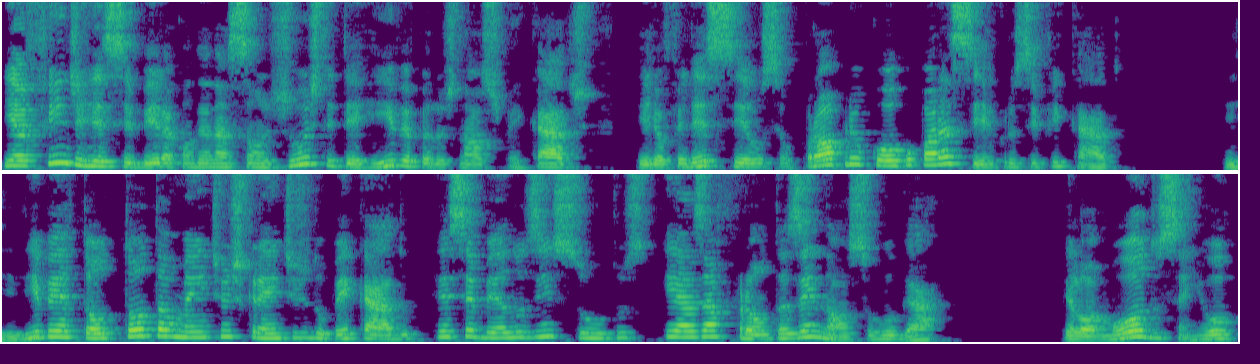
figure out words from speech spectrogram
E a fim de receber a condenação justa e terrível pelos nossos pecados, ele ofereceu o seu próprio corpo para ser crucificado. Ele libertou totalmente os crentes do pecado, recebendo os insultos e as afrontas em nosso lugar. Pelo amor do Senhor,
